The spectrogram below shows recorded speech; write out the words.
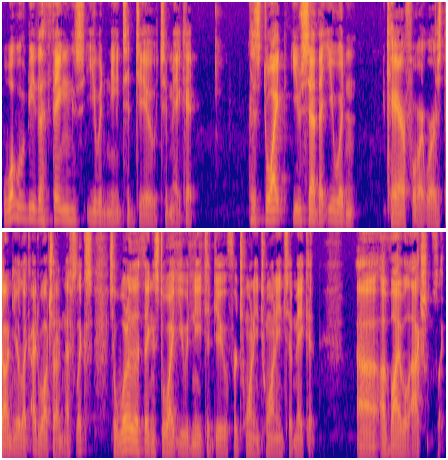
what would be the things you would need to do to make it? Because Dwight, you said that you wouldn't care for it, whereas Dunn, you're like, I'd watch it on Netflix. So, what are the things, Dwight, you would need to do for 2020 to make it uh, a viable action flick?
